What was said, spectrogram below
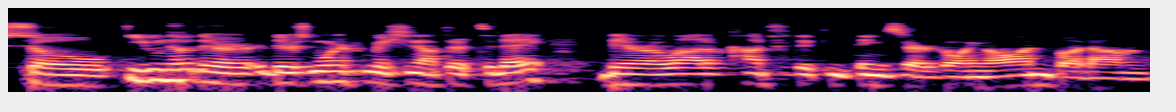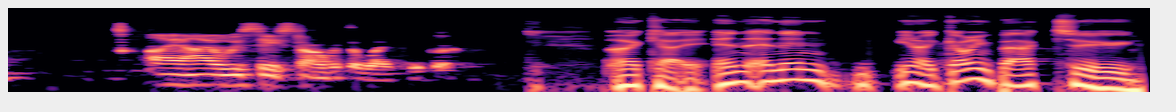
So even though there there's more information out there today, there are a lot of contradicting things that are going on. But um, I, I always say start with the white paper. Okay, and and then you know going back to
